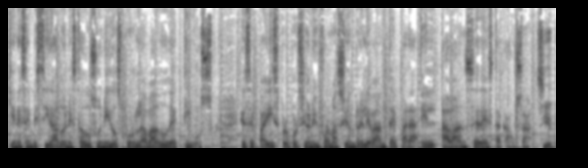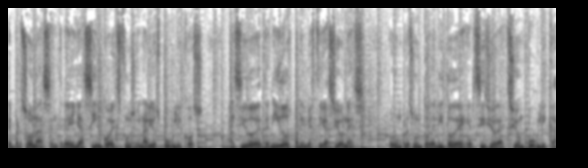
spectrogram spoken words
quien es investigado en Estados Unidos por lavado de activos. Ese país proporcionó información relevante para el avance de esta causa. Siete personas, entre ellas cinco exfuncionarios públicos, han sido detenidos para investigaciones por un presunto delito de ejercicio de acción pública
